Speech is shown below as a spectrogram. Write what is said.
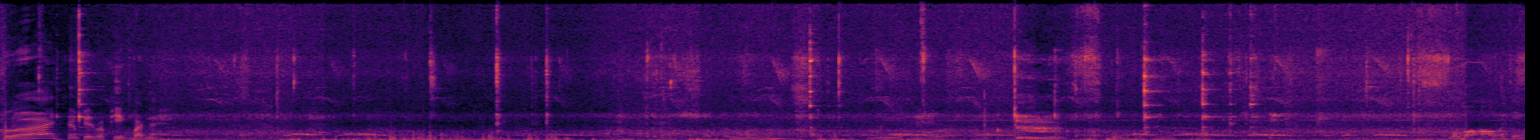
เฮ้ยเครื่องเผ็ดแบบพริกบัดเนี่ยมีแห้งบ่บอกเขาเอาไปจริง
